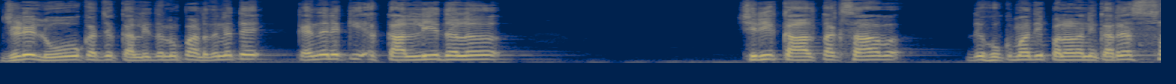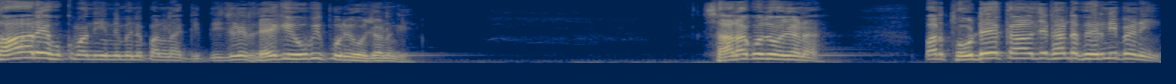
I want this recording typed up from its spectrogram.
ਜਿਹੜੇ ਲੋਕ ਅੱਜ ਅਕਾਲੀ ਦਲ ਨੂੰ ਭੰਡਦੇ ਨੇ ਤੇ ਕਹਿੰਦੇ ਨੇ ਕਿ ਅਕਾਲੀ ਦਲ ਸ਼੍ਰੀ ਅਕਾਲ ਤਖਤ ਸਾਹਿਬ ਦੇ ਹੁਕਮਾਂ ਦੀ ਪਾਲਣਾ ਨਹੀਂ ਕਰ ਰਿਹਾ, ਸਾਰੇ ਹੁਕਮਾਂ ਦੀ ਇਹਨੇ ਮੈਨੇ ਪਾਲਣਾ ਕੀਤੀ, ਜਿਹੜੇ ਰਹਿ ਗਏ ਉਹ ਵੀ ਪੂਰੇ ਹੋ ਜਾਣਗੇ। ਸਾਰਾ ਕੁਝ ਹੋ ਜਾਣਾ। ਪਰ ਤੁਹਾਡੇ ਕਾਲ 'ਚ ਠੰਡ ਫੇਰ ਨਹੀਂ ਪੈਣੀ।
